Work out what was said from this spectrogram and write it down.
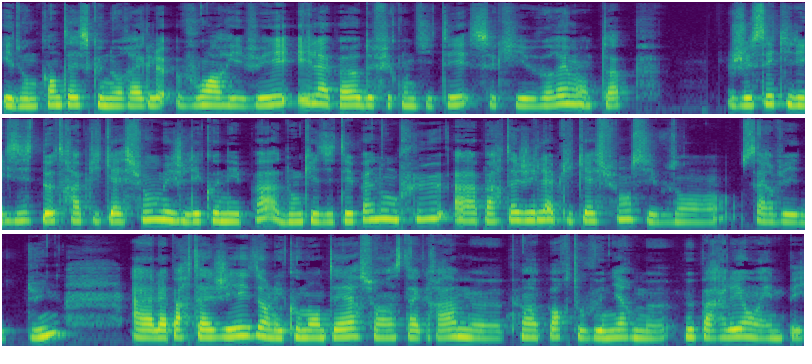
et donc quand est-ce que nos règles vont arriver et la période de fécondité, ce qui est vraiment top. Je sais qu'il existe d'autres applications, mais je les connais pas, donc n'hésitez pas non plus à partager l'application si vous en servez d'une, à la partager dans les commentaires sur Instagram, euh, peu importe, ou venir me, me parler en MP.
